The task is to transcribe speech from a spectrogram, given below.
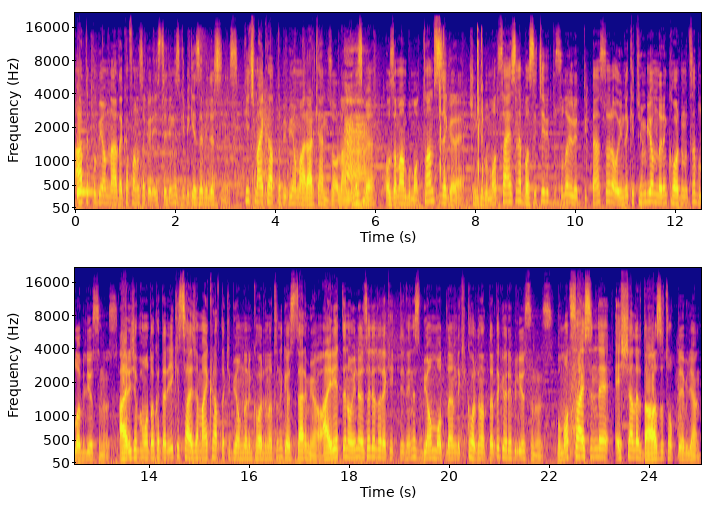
Artık bu biyomlarda kafanıza göre istediğiniz gibi gezebilirsiniz. Hiç Minecraft'ta bir biyomu ararken zorlandınız mı? O zaman bu mod tam size göre. Çünkü bu mod sayesinde basitçe bir pusula ürettikten sonra oyundaki tüm biyomların koordinatını bulabiliyorsunuz. Ayrıca bu mod o kadar iyi ki sadece Minecraft'taki biyomların koordinatını göstermiyor. Ayrıyetten oyuna özel olarak eklediğiniz biyom modlarındaki koordinatları da görebiliyorsunuz. Bu mod sayesinde eşyaları daha hızlı toplayabiliyorsun.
